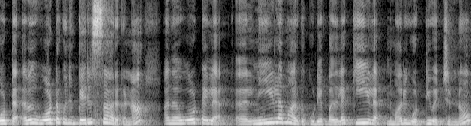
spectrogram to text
ஓட்டை அதாவது ஓட்டை கொஞ்சம் பெருசாக இருக்குன்னா அந்த ஓட்டையில் நீளமாக இருக்கக்கூடிய பதில் கீழே இந்த மாதிரி ஒட்டி வச்சிடணும்.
